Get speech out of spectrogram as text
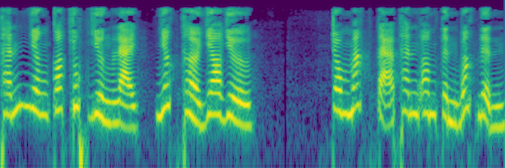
Thánh nhân có chút dừng lại, nhất thời do dự. Trong mắt tả thanh âm tình bất định.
